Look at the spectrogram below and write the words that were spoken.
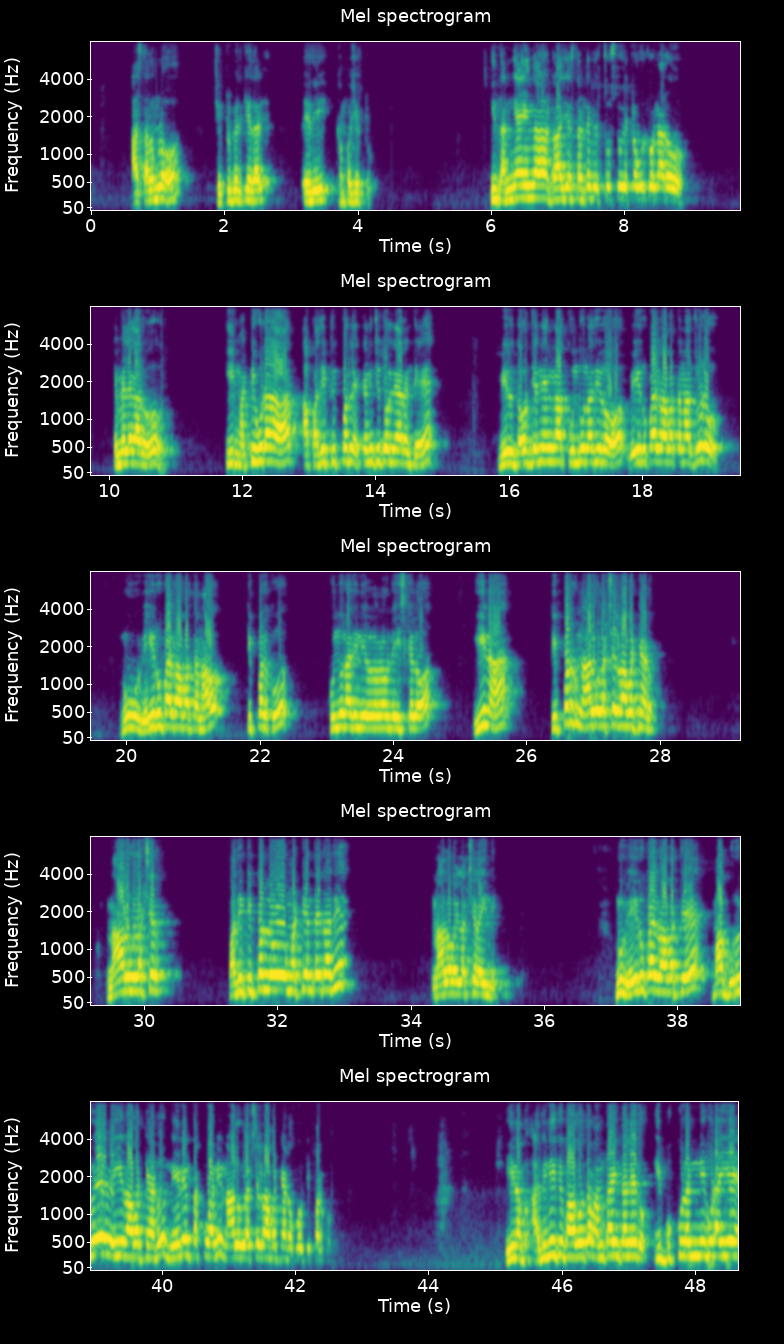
ఆ స్థలంలో చెట్లు పెరికేదా ఏది? కంప చెట్లు ఇంత అన్యాయంగా డ్రా చేస్తుంటే మీరు చూస్తూ ఎట్లా ఊరుకున్నారు? ఎమ్మెల్యే గారు ఈ మట్టి కూడా ఆ పది ట్రిప్పర్లు ఎక్కడి నుంచి తోలినారంటే మీరు దౌర్జన్యంగా కుందు నదిలో వెయ్యి రూపాయలు రాబడుతున్నారు చూడు. నువ్వు వెయ్యి రూపాయలు రాబడుతున్నావు టిప్పర్కు కుందు నది నీళ్ళలో ఉండే ఇసుకలో. ఈయన టిప్పర్కు నాలుగు లక్షలు రాబట్టినాడు. నాలుగు లక్షలు. పది టిప్పర్లు మట్టి ఎంత అవుతుంది నలభై లక్షలు అయింది నువ్వు వెయ్యి రూపాయలు రాబట్టే మా గురువే వెయ్యి రాబట్టినాడు నేనేం తక్కువ అని నాలుగు లక్షలు రాబట్టినాడు ఒక టిప్పర్కు. ఈయన అవినీతి భాగవతం అంతా ఇంత లేదు. ఈ బుక్కులన్నీ కూడా అయ్యే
